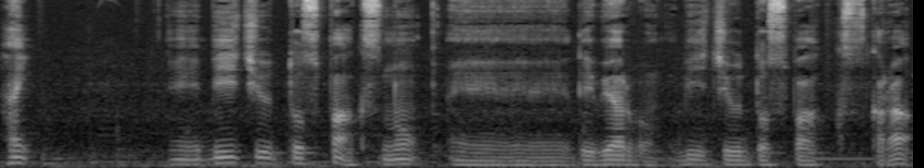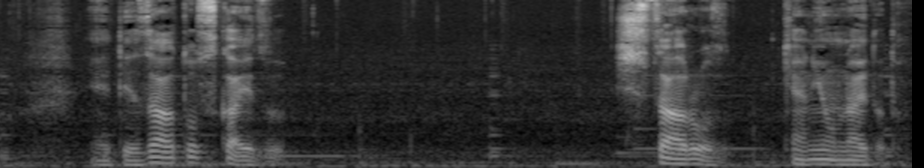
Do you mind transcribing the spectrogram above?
はい、えー、ビーチウッドスパークスの、えー、デビューアルバム「ビーチウッドスパークス」から「えー、デザートスカイズ」「シスターローズ」「キャニオンライド」と。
